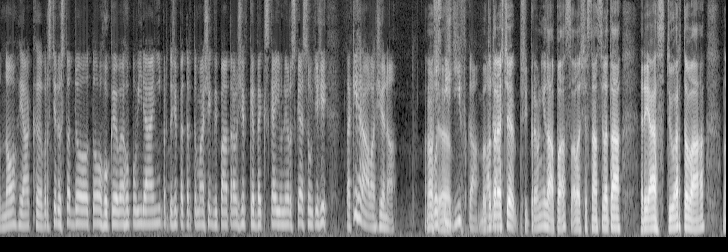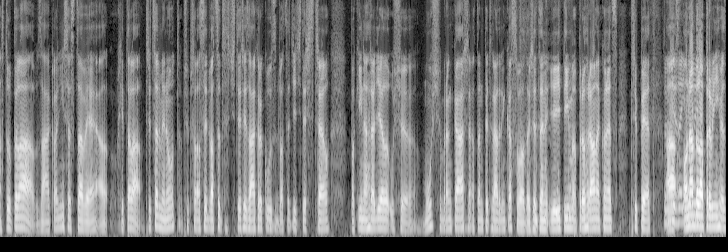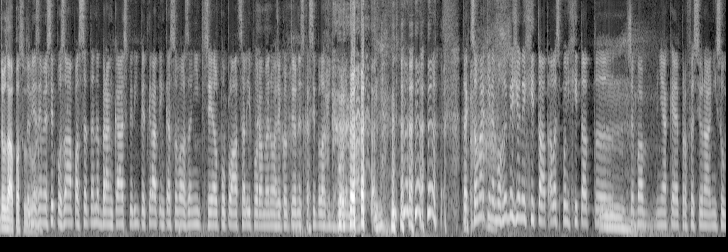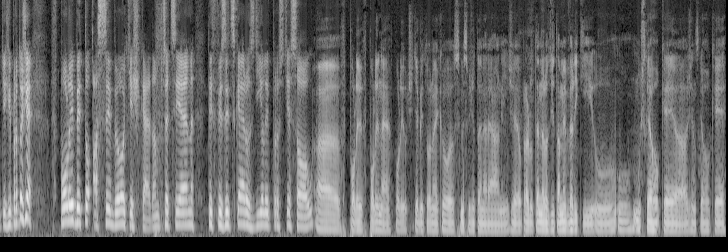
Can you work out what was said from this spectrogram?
no, jak prostě dostat do toho hokejového povídání, protože Petr Tomášek vypátral, že v quebecské juniorské soutěži taky hrála žena. Ano, Nebo spíš dívka. Byl mladá. to teda ještě přípravný zápas, ale 16-letá Ria Stewartová nastoupila v základní sestavě a chytala 30 minut, připsala si 24 zákroků z 24 střel, pak ji nahradil už eh, muž, brankář a ten pětkrát inkasoval, takže ten její tým prohrál nakonec 3-5 a zajímavý, ona byla první hvězdou zápasu. To mě zajímá, jestli po zápase ten brankář, který pětkrát inkasoval za ní, přijel, poplácel po ramenu a řekl, ty dneska si byla výborná. tak co, Martine, mohli by ženy chytat, alespoň chytat mm. třeba v nějaké profesionální soutěži, protože v poli by to asi bylo těžké. Tam přeci jen ty fyzické rozdíly prostě jsou. Uh, v poli, v poli ne, v poli určitě by to ne, jako si myslím, že to je nereálný, že opravdu ten rozdíl tam je veliký u, u mužského hokeje a ženského hokeje.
